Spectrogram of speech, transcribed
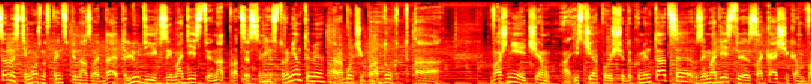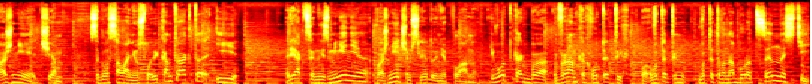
Ценности можно, в принципе, назвать. Да, это люди, их взаимодействие над процессами и инструментами, рабочий продукт э, важнее, чем э, исчерпывающая документация, взаимодействие с заказчиком важнее, чем согласование условий контракта и реакция на изменения важнее, чем следование плану. И вот как бы в рамках вот, этих, вот, этой, вот этого набора ценностей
